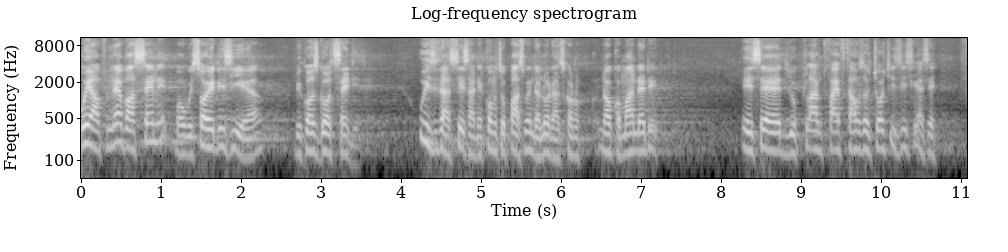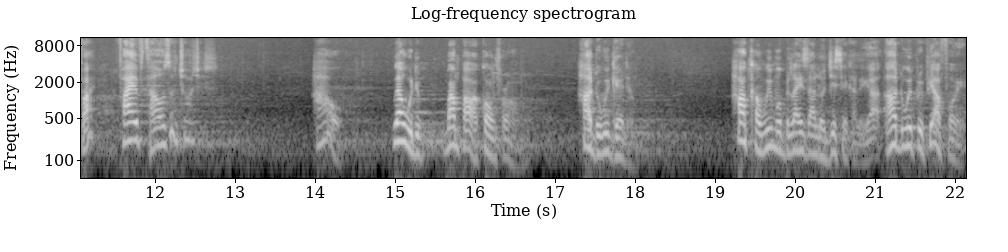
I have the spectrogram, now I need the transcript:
We have never seen it, but we saw it this year because God said it. Who is it that says and it comes to pass when the Lord has not commanded it? He said, You plant 5,000 churches this year. I said, 5,000 churches? How? Where would the manpower come from? How do we get them? How can we mobilize that logistically? How do we prepare for it?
